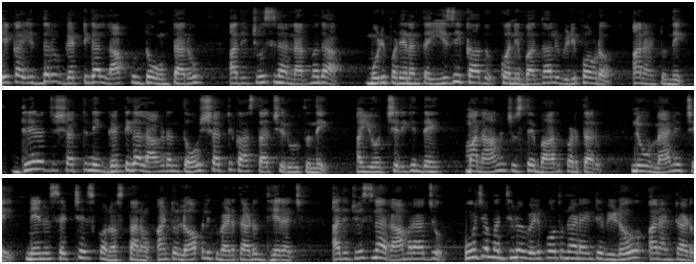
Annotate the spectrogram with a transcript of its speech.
ఇక ఇద్దరు గట్టిగా లాక్కుంటూ ఉంటారు. అది చూసిన నర్మద ముడిపడినంత ఈజీ కాదు కొన్ని బంధాలు విడిపోవడం అని అంటుంది. ధీరజ్ షర్ట్ని గట్టిగా లాగడంతో షర్ట్ కాస్త చిరుగుతుంది. అయ్యో చిరిగిందే. మా నాన్న చూస్తే బాధపడతారు. నువ్వు మేనేజ్ చేయి. నేను సెట్ చేసుకొని వస్తాను అంటూ లోపలికి వెడతాడు ధీరజ్. అది చూసిన రామరాజు పూజ మధ్యలో వెళ్ళిపోతున్నాడంటే వీడు అని అంటాడు.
